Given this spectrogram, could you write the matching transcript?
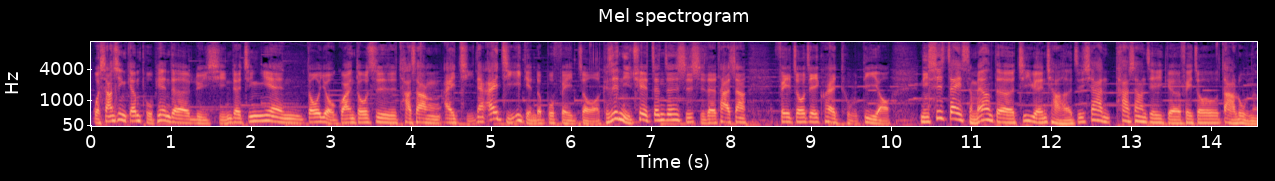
我相信跟普遍的旅行的经验都有关，都是踏上埃及，但埃及一点都不非洲啊。可是你却真真实实的踏上非洲这一块土地哦。你是在什么样的机缘巧合之下踏上这个非洲大陆呢？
